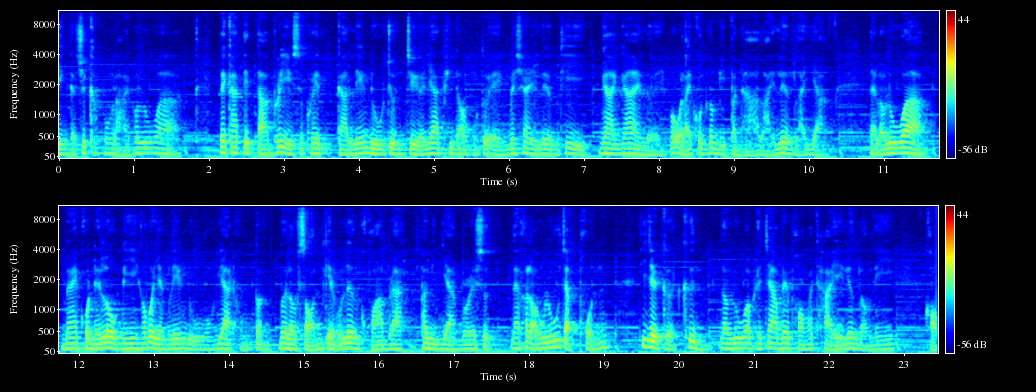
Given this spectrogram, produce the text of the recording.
จริงกับชีวิตของพวกหลายเพราะรู้ว่า ในการติดตามพระเยซูคริสต์การเลี้ยงดูจุนเจือญาติพี่น้องของตัวเองไม่ใช่เรื่องที่ง่ายๆเลย เพราะว่าหลายคนก็มีปัญหาหลายเรื่องหลายอย่าง แต่เรารู้ว่าแม้คนในโลกนี้เขาก็ยังเลี้ยงดูญาติของตน เมื่อเราสอนเกี่ยวกับเรื่องความรักพระวิญญาณบริสุทธิ์ และเรารู้จักผลที่จะเกิดขึ้น เรารู้ว่าพระเจ้าไม่พอพระทัยเรื่องเหล่านี้ขอ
